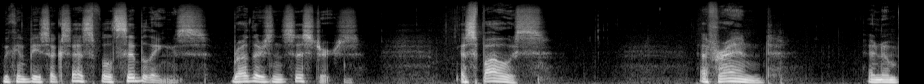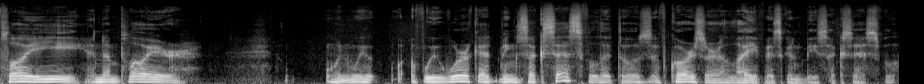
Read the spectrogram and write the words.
We can be successful siblings, brothers and sisters, a spouse, a friend, an employee, an employer. When we if we work at being successful at those, of course our life is going to be successful.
